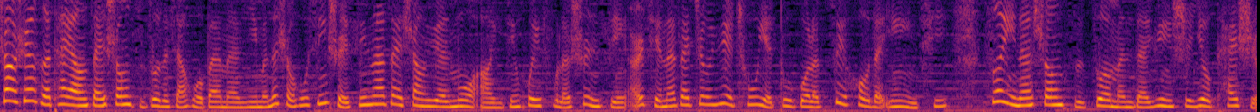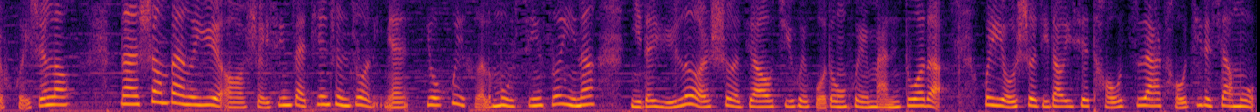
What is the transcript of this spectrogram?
上升和太阳在双子座的小伙伴们，你们的守护星水星呢，在上月末啊已经恢复了顺行，而且呢，在这个月初也度过了最后的阴影期，所以呢，双子座们的运势又开始回升了。那上半个月哦，水星在天秤座里面又汇合了木星，所以呢，你的娱乐、社交、聚会活动会蛮多的，会有涉及到一些投资啊、投机的项目，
